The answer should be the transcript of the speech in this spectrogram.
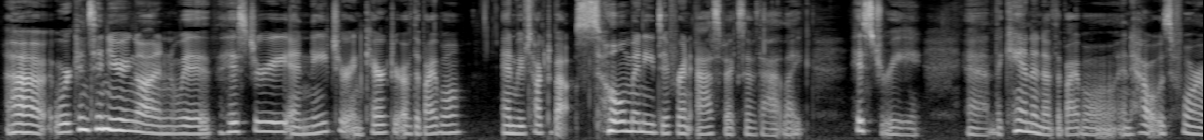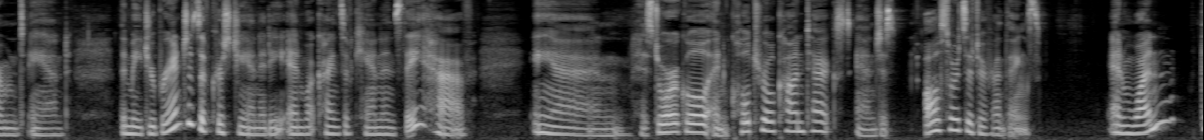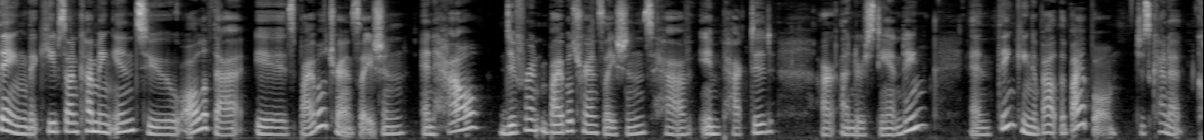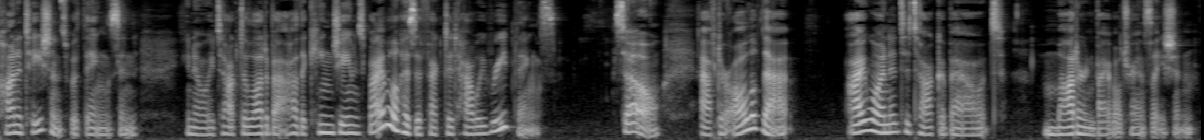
uh, we're continuing on with history and nature and character of the Bible. And we've talked about so many different aspects of that, like history and the canon of the Bible and how it was formed and the major branches of Christianity and what kinds of canons they have and historical and cultural context and just all sorts of different things. And one thing that keeps on coming into all of that is Bible translation and how different Bible translations have impacted our understanding and thinking about the Bible, just kind of connotations with things. And, you know, we talked a lot about how the King James Bible has affected how we read things. So, after all of that, I wanted to talk about modern Bible translation.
